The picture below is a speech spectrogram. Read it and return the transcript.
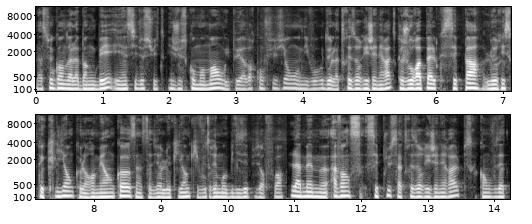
la seconde à la banque B, et ainsi de suite. Et jusqu'au moment où il peut y avoir confusion au niveau de la trésorerie générale. Parce que je vous rappelle que c'est pas le risque client que l'on remet en cause, hein, c'est-à-dire le client qui voudrait mobiliser plusieurs fois la même avance, c'est plus la trésorerie générale, puisque quand vous êtes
